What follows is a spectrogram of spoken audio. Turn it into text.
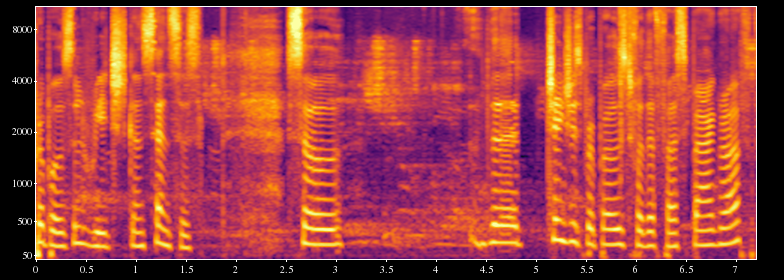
proposal reached consensus. So the changes proposed for the first paragraph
